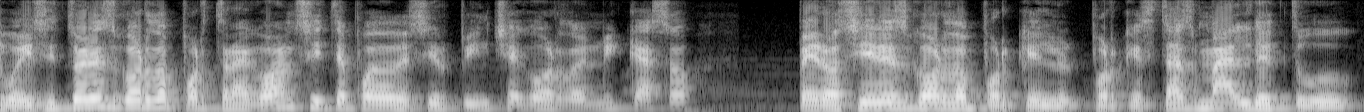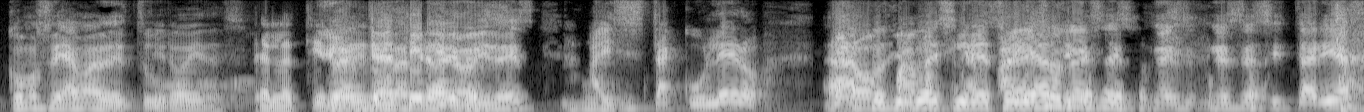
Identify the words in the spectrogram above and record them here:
güey, si tú eres gordo por tragón, sí te puedo decir pinche gordo en mi caso, pero si eres gordo porque, porque estás mal de tu, ¿cómo se llama? De tu... Tiroides. de la de tiroides. la tiroides. tiroides, ahí sí está culero. Ah, Pero, pues yo iba a decir eso ya, eso neces- necesitarías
